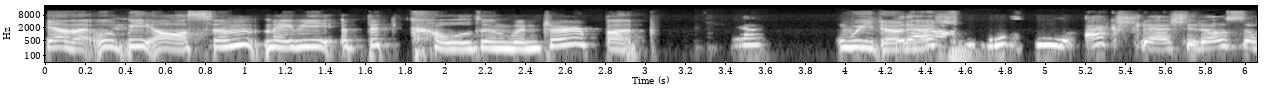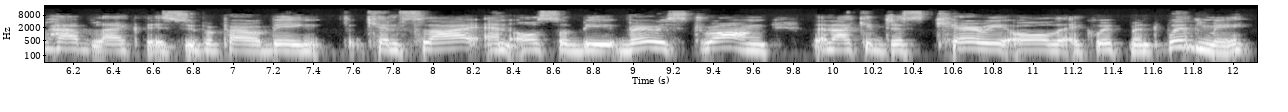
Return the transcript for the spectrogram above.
yeah, that would be awesome. Maybe a bit cold in winter, but we don't but know. I also, actually, I should also have like this superpower being can fly and also be very strong. Then I can just carry all the equipment with me.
